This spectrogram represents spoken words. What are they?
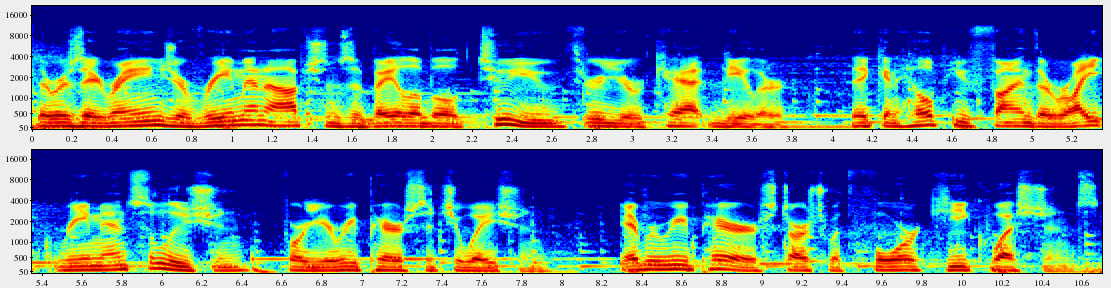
There is a range of Reman options available to you through your CAT dealer. They can help you find the right Reman solution for your repair situation. Every repair starts with four key questions.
